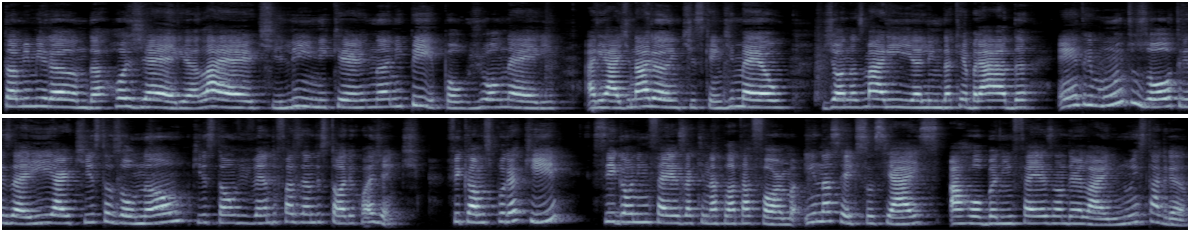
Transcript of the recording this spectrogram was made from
Tami Miranda, Rogéria, Laerte, Lineker, Nani People, João Neri, Ariadne Arantes, Kendi Mel, Jonas Maria, Linda Quebrada, entre muitos outros aí, artistas ou não, que estão vivendo e fazendo história com a gente. Ficamos por aqui. Sigam Ninféias aqui na plataforma e nas redes sociais, arroba Ninféias no Instagram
